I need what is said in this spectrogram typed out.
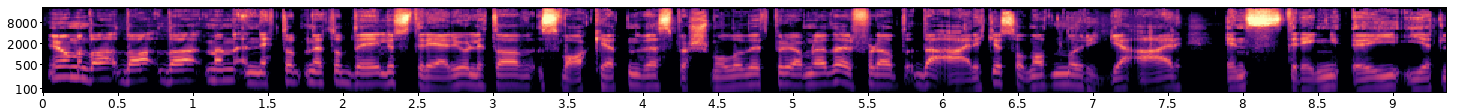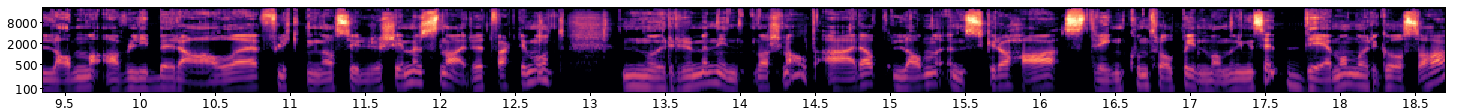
Jo, men, da, da, da, men nettopp, nettopp, det illustrerer jo litt av svakheten ved spørsmålet ditt, programleder. For det er ikke sånn at Norge er en streng øy i et land av liberale flyktning- og asylregimer. Snarere tvert imot. Normen internasjonalt er at land ønsker å ha streng kontroll på innvandringen sin. Det må Norge også ha.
